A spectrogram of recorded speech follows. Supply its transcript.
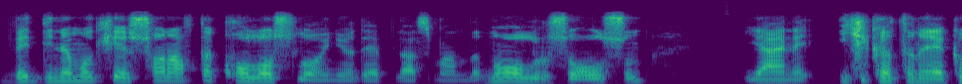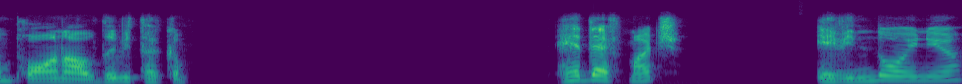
Ve Dinamo Kiev son hafta Kolos'la oynuyor deplasmanda. Ne olursa olsun yani iki katına yakın puan aldığı bir takım. Hedef maç evinde oynuyor.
